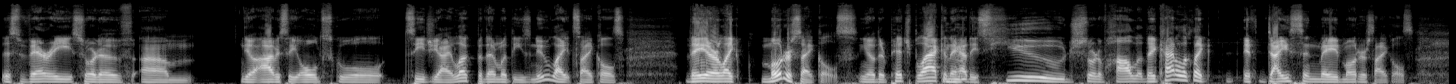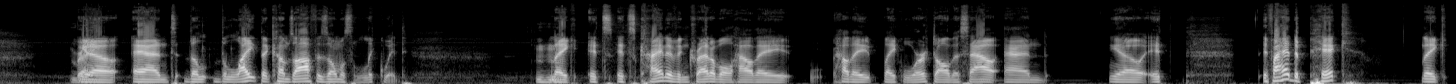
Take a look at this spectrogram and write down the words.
this very sort of um you know obviously old school cgi look but then with these new light cycles they are like motorcycles you know they're pitch black and they have these huge sort of hollow they kind of look like if dyson made motorcycles right. you know and the the light that comes off is almost liquid like it's it's kind of incredible how they how they like worked all this out and you know it if i had to pick like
